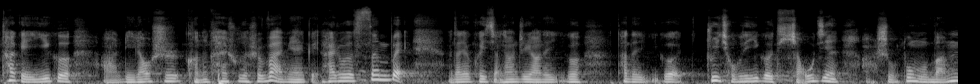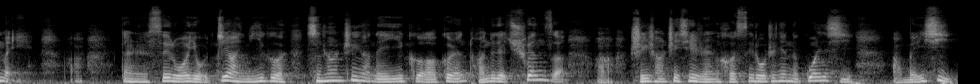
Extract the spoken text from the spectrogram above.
他给一个啊理疗师可能开出的是外面给开出的三倍，大家可以想象这样的一个他的一个追求的一个条件啊是有多么完美啊。但是 C 罗有这样一个形成这样的一个个人团队的圈子啊，实际上这些人和 C 罗之间的关系啊维系，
